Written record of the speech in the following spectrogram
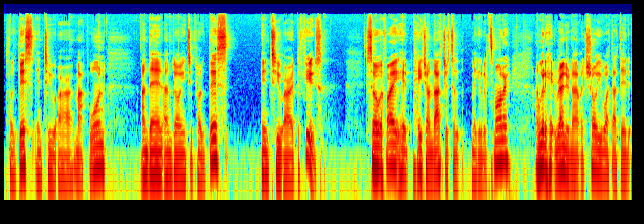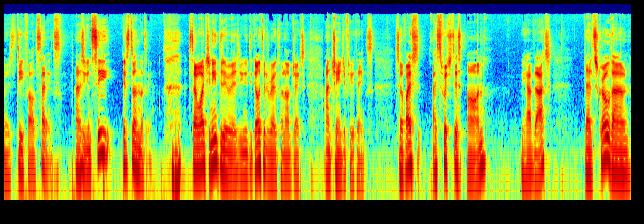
plug this into our map one, and then I'm going to plug this into our diffuse. So if I hit H on that just to make it a bit smaller, I'm going to hit render now and show you what that did in its default settings. And as you can see, it's done nothing. so what you need to do is you need to go into the Railclone object and change a few things. So if I, I switch this on, we have that. Then scroll down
